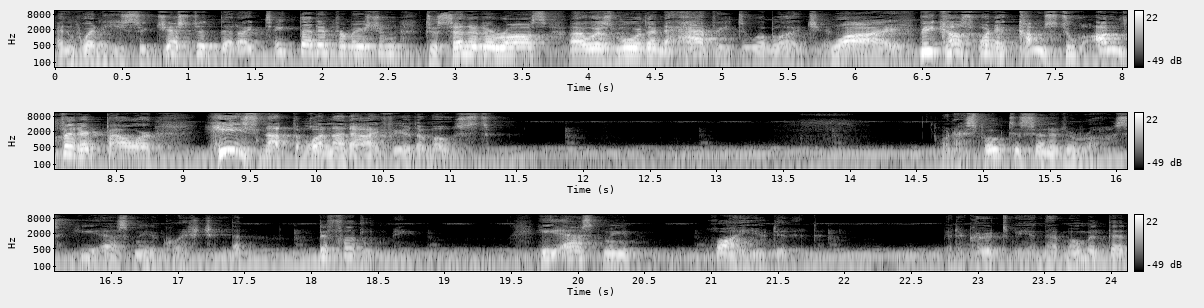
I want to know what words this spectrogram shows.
And when he suggested that I take that information to Senator Ross, I was more than happy to oblige him. Why? Because when it comes to unfettered power, he's not the one that I fear the most. When I spoke to Senator Ross, he asked me a question that befuddled me. He asked me why you did it. It occurred to me in that moment that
